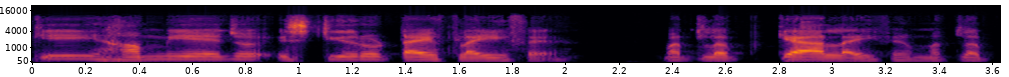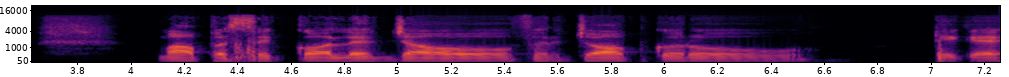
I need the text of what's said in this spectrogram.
कि हम ये जो स्टीरो टाइप लाइफ है मतलब क्या लाइफ है? मतलब वापस से कॉलेज जाओ, फिर जॉब करो, ठीक है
